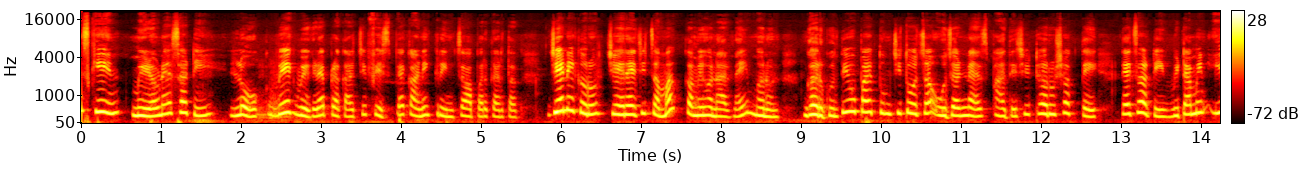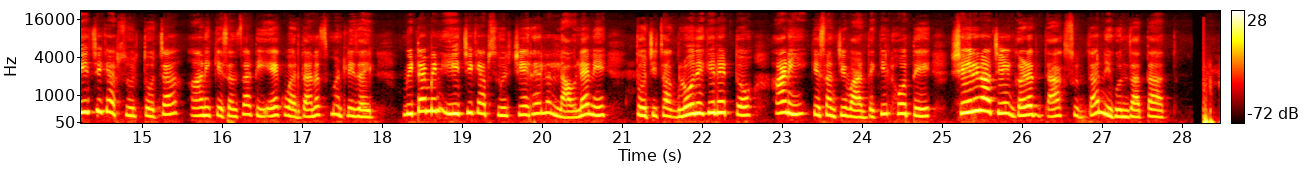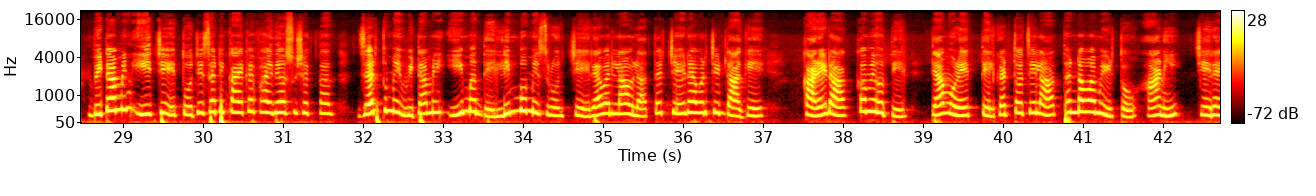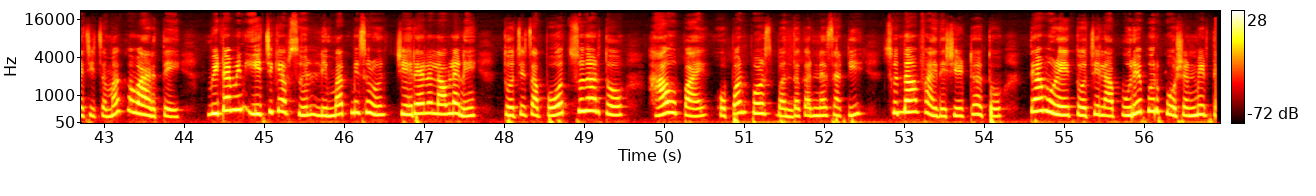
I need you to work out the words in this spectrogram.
Glowing skin मिळवण्यासाठी लोक वेगवेगळ्या प्रकारचे फेसपॅक आणि क्रीमचा वापर करतात. जेणेकरून चेहऱ्याची चमक कमी होणार नाही म्हणून घरगुती उपाय तुमची त्वचा उजळण्यास फायदेशीर ठरू शकते. त्यासाठी विटॅमिन ईची कॅप्सूल त्वचा आणि केसांसाठी एक वरदानच म्हटली जाईल. विटॅमिन ईची कॅप्सूल चेहऱ्याला लावल्याने त्वचेचा ग्लो देखील येतो आणि केसांची वाढ देखील होते. शरीराचे गडद दागसुद्धा निघून जातात. विटॅमिन ईचे e त्वचेसाठी काय काय फायदे असू शकतात? जर तुम्ही विटॅमिन ईमध्ये e लिंबू मिसळून चेहऱ्यावर लावला तर चेहऱ्यावरचे डागे काळे डाग कमी होतील. त्यामुळे तेलकट त्वचेला थंडावा मिळतो आणि चेहऱ्याची चमक वाढते. विटॅमिन ईची कॅप्सूल लिंबात मिसळून चेहऱ्याला लावल्याने त्वचेचा पोत सुधारतो. हा उपाय ओपन पोर्स बंद करण्यासाठी सुद्धा फायदेशीर ठरतो. त्यामुळे त्वचेला पुरेपूर पोषण मिळते.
